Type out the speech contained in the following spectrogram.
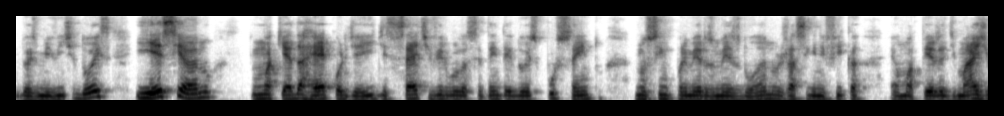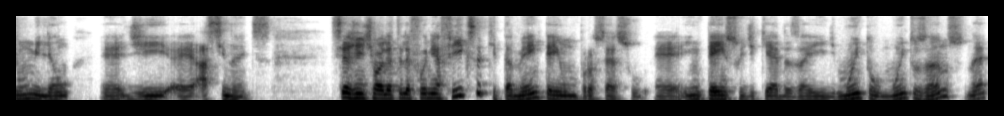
2022, e esse ano uma queda recorde aí de 7,72% nos cinco primeiros meses do ano, já significa é, uma perda de mais de um milhão é, de é, assinantes. Se a gente olha a telefonia fixa, que também tem um processo é, intenso de quedas aí de muito, muitos anos, né?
